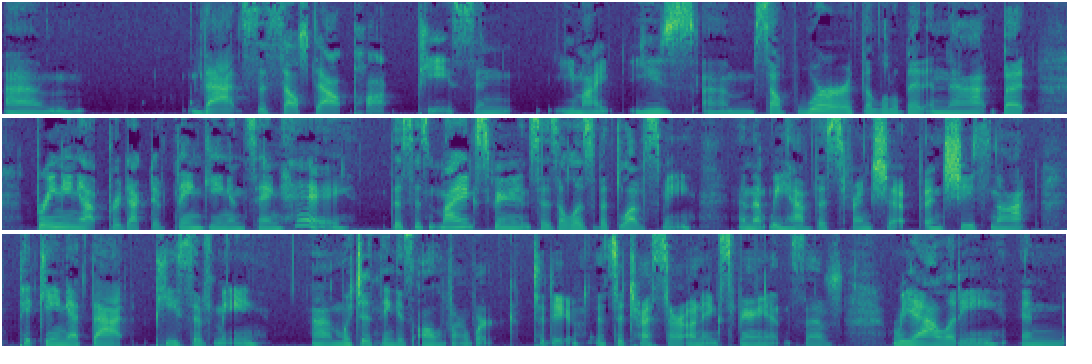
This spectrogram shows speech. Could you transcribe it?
Um, that's the self doubt piece, and you might use um, self worth a little bit in that, but bringing up productive thinking and saying, "Hey, this is my experience is Elizabeth loves me and that we have this friendship and she's not picking at that piece of me um, which I think is all of our work to do, is to trust our own experience of reality. And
